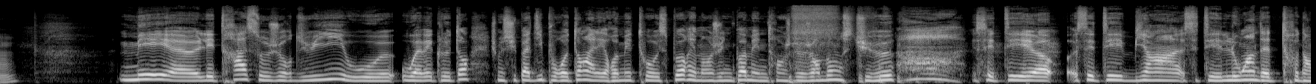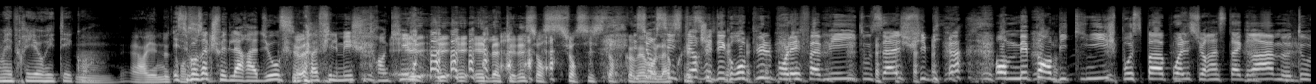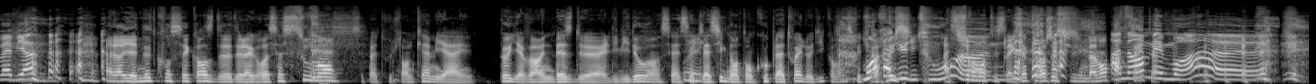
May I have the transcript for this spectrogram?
mais euh, les traces aujourd'hui ou, euh, ou avec le temps, je me suis pas dit pour autant allez remets-toi au sport et mange une pomme et une tranche de jambon si tu veux. Oh, c'était euh, c'était bien, c'était loin d'être dans mes priorités quoi. Hmm. Alors, y a une autre et c'est pour ça que je fais de la radio, je ne pas filmer, je suis tranquille. Et, et, de la télé sur, sur Sister quand même. sur Sister, j'ai des gros pulls pour les familles, tout ça, je suis bien. On me met pas en bikini, je pose pas à poil sur Instagram, tout va bien. Alors il y a une autre conséquence de, de la grossesse. Souvent, c'est pas tout le temps le cas, mais il y a peut y avoir une baisse de libido. Hein. C'est assez classique dans ton couple à toi, Elodie. Comment est-ce que tu moi, as pas réussi du tout, à surmonter cela? Exactement, je suis une maman parfaite. Ah non, mais moi, euh,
